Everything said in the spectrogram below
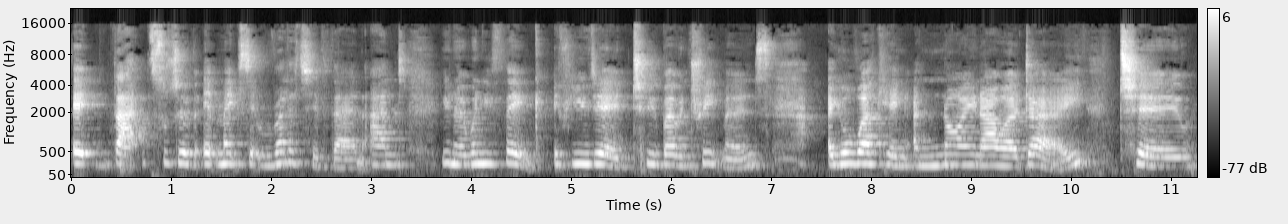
it that sort of it makes it relative then, and you know when you think if you did two Bowen treatments, you're working a nine-hour day to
